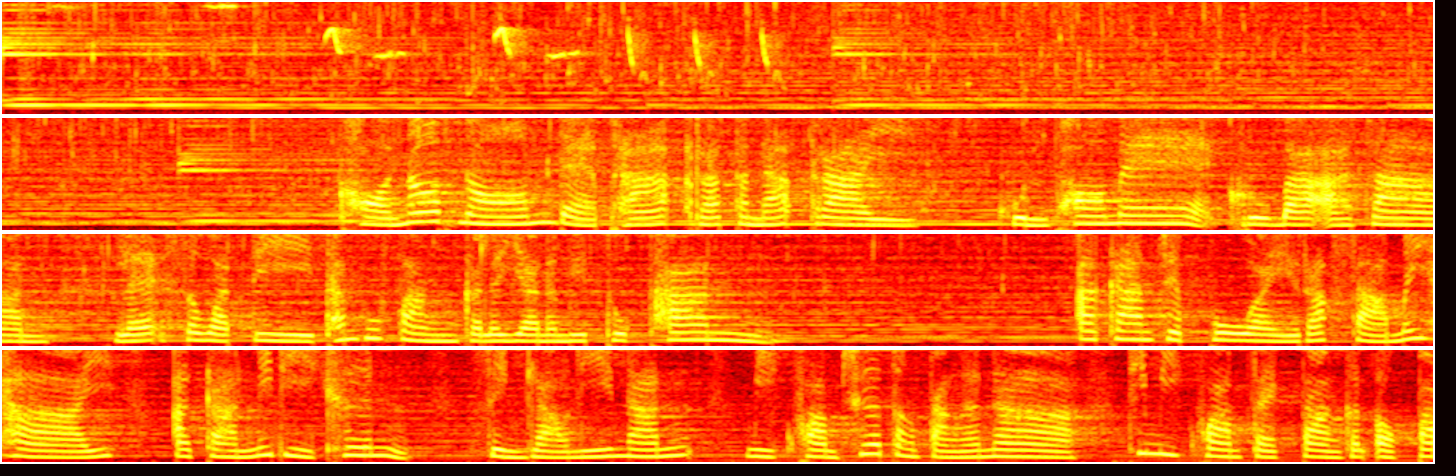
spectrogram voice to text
ขอนอบน้อมแด่พระรัตนตรัย คุณพ่อแม่ ครูบาอาจารย์ และสวัสดีท่านผู้ฟังกัลยาณมิตรทุกท่าน อาการเจ็บป่วยรักษาไม่หาย อาการไม่ดีขึ้น สิ่งเหล่านี้นั้นมีความเชื่อต่างๆ นานาที่มีความแตกต่างกันออกไป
